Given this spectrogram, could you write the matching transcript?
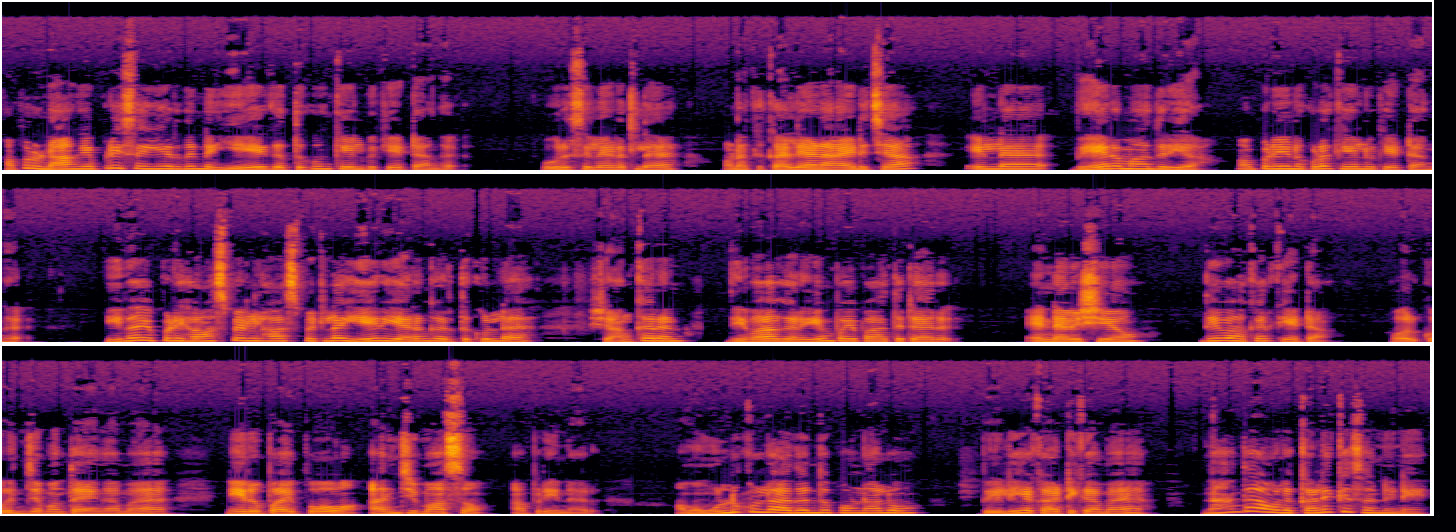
அப்புறம் நாங்கள் எப்படி செய்யறதுன்னு ஏகத்துக்கும் கேள்வி கேட்டாங்க. ஒரு சில இடத்துல உனக்கு கல்யாணம் ஆயிடுச்சா? இல்லை வேற மாதிரியா? அப்படின்னு கூட கேள்வி கேட்டாங்க. இவன் இப்படி ஹாஸ்பிட்டல் ஹாஸ்பிட்டலாக ஏறி இறங்கிறதுக்குள்ள சங்கரன் திவாகரையும் போய் பார்த்துட்டாரு. என்ன விஷயம்? திவாகர் கேட்டான். அவர் கொஞ்சமும் தயங்காம நிருப்பா இப்போ அஞ்சு மாதம் அப்படின்னாரு. அவன் உள்ளுக்குள்ளே அதிர்ந்து போனாலும் வெளியே காட்டிக்காம நான் தான் அவளை கலைக்க சொன்னேனே.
